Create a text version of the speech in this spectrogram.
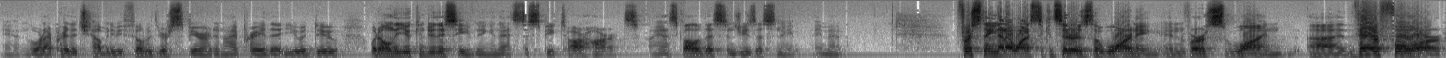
And Lord, I pray that you'd help me to be filled with your spirit. And I pray that you would do what only you can do this evening, and that's to speak to our hearts. I ask all of this in Jesus' name. Amen. First thing that I want us to consider is the warning in verse 1. Uh, therefore,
